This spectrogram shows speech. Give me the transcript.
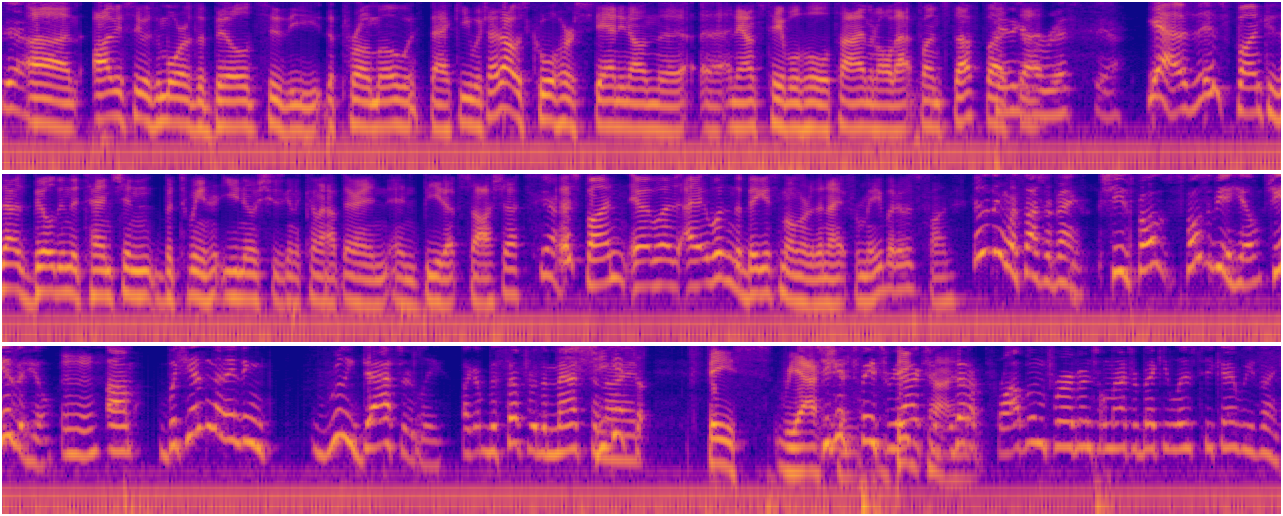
Yeah. Um, obviously, it was more of the build to the the promo with Becky, which I thought was cool. Her standing on the uh, announce table the whole time and all that fun stuff. But uh, her wrist, yeah. yeah, it was, it was fun because that was building the tension between her. You know, she was going to come out there and, and beat up Sasha. Yeah. It was fun. It was. It wasn't the biggest moment of the night for me, but it was fun. Here's the thing with Sasha Banks. She's supposed, supposed to be a heel. She is a heel. Mm-hmm. Um, but she hasn't done anything really dastardly, like except for the match She tonight. gets face reaction. she gets face reaction. Is that a problem for eventual match with Becky Lynch? TK, what do you think?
